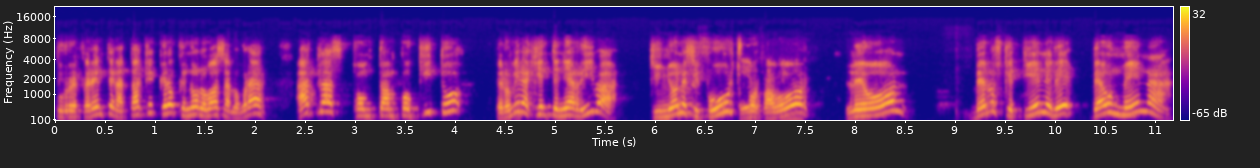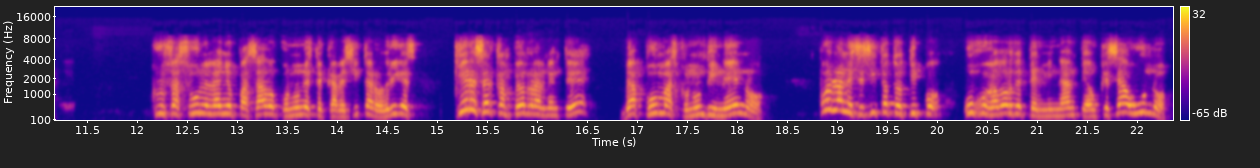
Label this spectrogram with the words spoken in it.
tu referente en ataque, creo que no lo vas a lograr. Atlas con tan poquito, pero mira quién tenía arriba. Quiñones y Furch, por favor. León, ve los que tiene, ve, ve a un Mena. Cruz Azul el año pasado con un este cabecita Rodríguez. ¿Quiere ser campeón realmente? Ve a Pumas con un dinero. Puebla necesita otro tipo, un jugador determinante, aunque sea uno,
